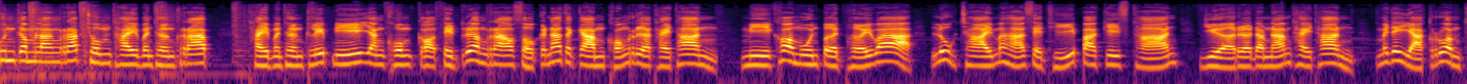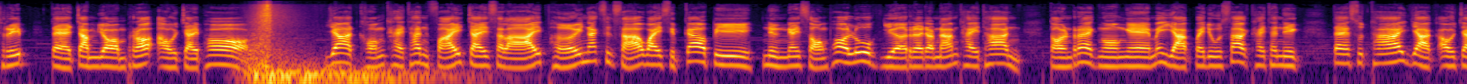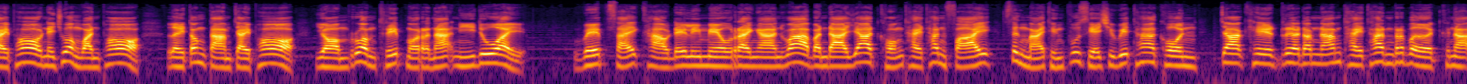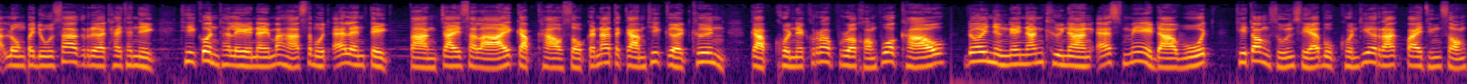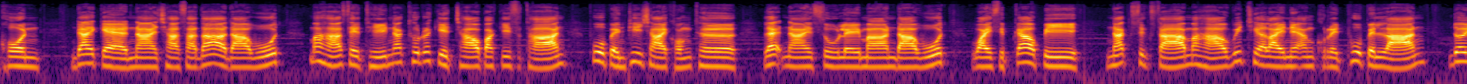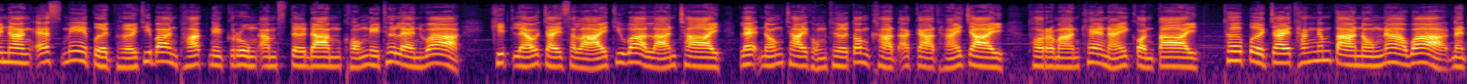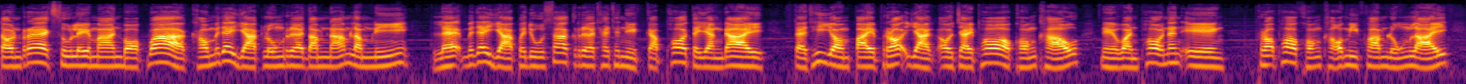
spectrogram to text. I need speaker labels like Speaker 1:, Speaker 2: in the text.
Speaker 1: คุณกำลังรับชมไทยบันเทิงครับ ไทยบันเทิงคลิปนี้ยังคงเกาะติดเรื่องราวโศกนาฏกรรมของเรือไททัน มีข้อมูลเปิดเผยว่า ลูกชายมหาเศรษฐีปากีสถาน เหยื่อเรือดำน้ำไททัน ไม่ได้อยากร่วมทริป แต่จำยอมเพราะเอาใจพ่อ ญาติของไททันไฟใจสลาย เผยนักศึกษาวัย 19 ปีหนึ่งในสองพ่อลูกเหยื่อเรือดำน้ำไททัน ตอนแรกงองแงไม่อยากไปดูซากไททานิกแต่สุดท้ายอยากเอาใจพ่อในช่วงวันพ่อ เลยต้องตามใจพ่อยอมร่วมทริปมรณะนี้ด้วย เว็บไซต์ข่าวเดลิเมลรายงานว่าบรรดาญาติของไททันไฟซึ่งหมายถึงผู้เสียชีวิต 5 คน จากเหตุเรือดำน้ำไททันระเบิด ขณะลงไปดูซากเรือไททานิกที่ก้นทะเลในมหาสมุทรแอตแลนติก ต่างใจสลายกับข่าวโศกนาฏกรรมที่เกิดขึ้น กับคนในครอบครัวของพวกเขา โดยหนึ่งในนั้นคือนางแอสเมดาวูดที่ต้องสูญเสียบุคคลที่รักไปถึงสองคน ได้แก่นายชาซาดาดาวูดมหาเศรษฐีนักธุรกิจชาวปากีสถาน ผู้เป็นพี่ชายของเธอ และนายซูเลมานดาวูดวัย 19 ปี นักศึกษามหาวิทยาลัยในอังกฤษผู้เป็นหลาน โดยนางแอสเม่เปิดเผยที่บ้านพักในกรุงอัมสเตอร์ดัมของเนเธอร์แลนด์ว่า คิดแล้วใจสลายที่ว่าหลานชาย และน้องชายของเธอต้องขาดอากาศหายใจ ทรมานแค่ไหนก่อนตาย เธอเปิดใจทั้งน้ำตานองหน้าว่า ในตอนแรกซูเลมานบอกว่าเขาไม่ได้อยากลงเรือดำน้ำลำนี้ และไม่ได้อยากไปดูซากเรือไททานิกกับพ่อแต่อย่างใด แต่ที่ยอมไปเพราะอยากเอาใจพ่อของเขาในวันพ่อนั่นเอง เพราะพ่อของเขามีความหลงไหล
